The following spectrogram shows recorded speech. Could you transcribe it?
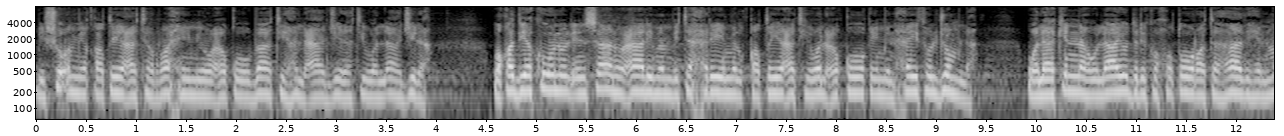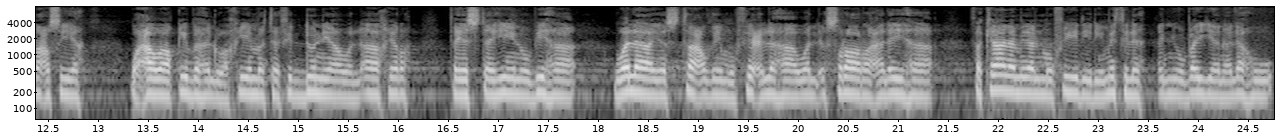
بشؤم قطيعة الرحم وعقوباتها العاجلة والآجلة. وقد يكون الإنسان عالما بتحريم القطيعة والعقوق من حيث الجملة ولكنه لا يدرك خطورة هذه المعصية وعواقبها الوخيمة في الدنيا والآخرة فيستهين بها ولا يستعظم فعلها والإصرار عليها فكان من المفيد لمثله أن يبين له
